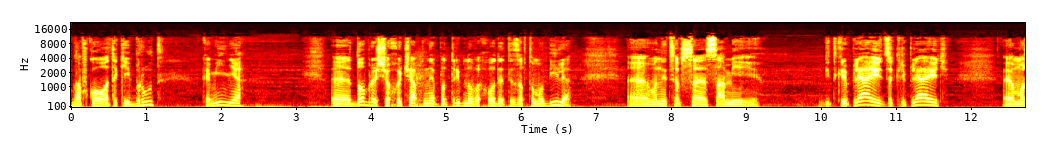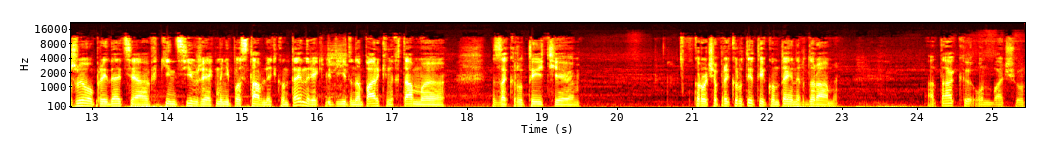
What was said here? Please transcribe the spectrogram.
Навколо такий бруд, каміння. Е, Добре, що хоча б не потрібно виходити з автомобіля. Е, Вони це все самі відкріпляють, закріпляють. Е, Можливо, прийдеться в кінці, вже як мені поставлять контейнер, як від'їду на паркінг, там закрутить. Коротше, прикрутити контейнер до рами. А так, он бачу,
